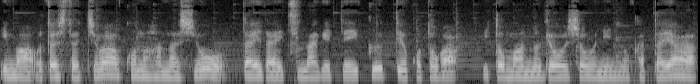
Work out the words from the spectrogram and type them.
今私たちはこの話を代々つなげていくっていうことが糸満の行商人の方や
